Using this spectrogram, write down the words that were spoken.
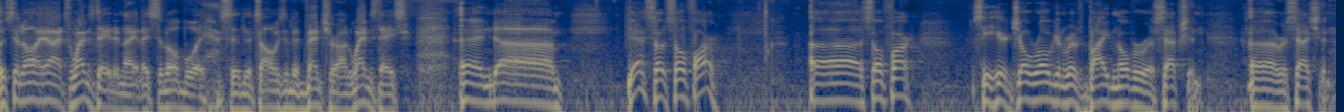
I said, "Oh yeah, it's Wednesday tonight." I said, "Oh boy," I said, "It's always an adventure on Wednesdays," and um, yeah, so so far, uh, so far, see here, Joe Rogan rips Biden over reception, uh, recession.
